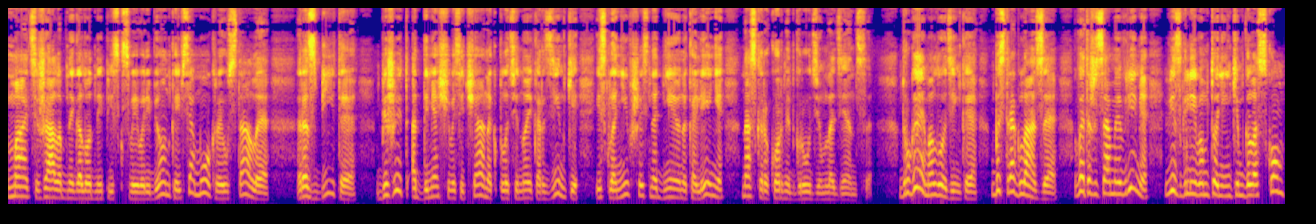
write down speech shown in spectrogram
мать жалобный голодный писк своего ребенка и вся мокрая, усталая, разбитая, бежит от дымящегося чана к платяной корзинке и склонившись над нею на колени, наскоро кормит грудью младенца. Другая молоденькая, быстроглазая, в это же самое время визгливым тоненьким голоском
